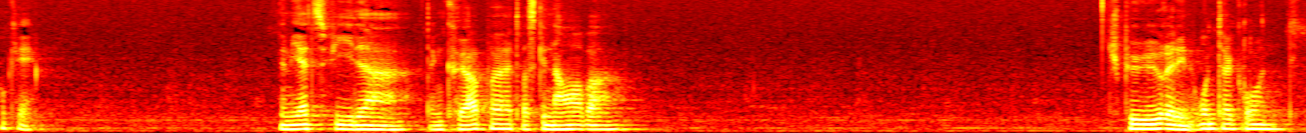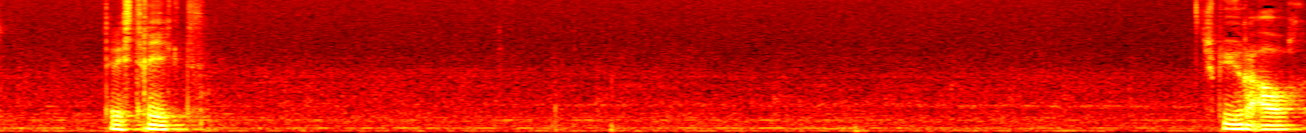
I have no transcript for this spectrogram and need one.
Okay. Nimm jetzt wieder deinen Körper etwas genauer wahr. Spüre den Untergrund, der dich trägt. Spüre auch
